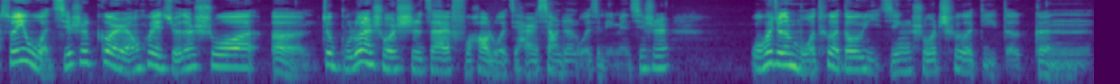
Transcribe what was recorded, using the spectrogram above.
所以我其实个人会觉得说，呃，就不论说是在符号逻辑还是象征逻辑里面，其实我会觉得模特都已经说彻底的跟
